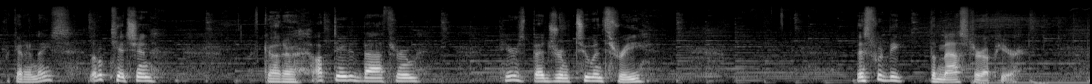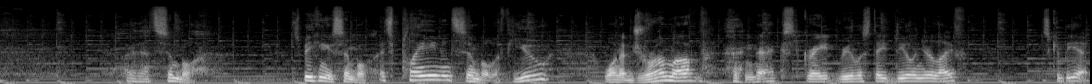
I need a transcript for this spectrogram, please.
We've got a nice little kitchen. We've got an updated bathroom. Here's bedroom two and three. This would be the master up here. Look at that cymbal. Speaking of cymbal, it's plain and simple. If you want to drum up the next great real estate deal in your life, this could be it.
